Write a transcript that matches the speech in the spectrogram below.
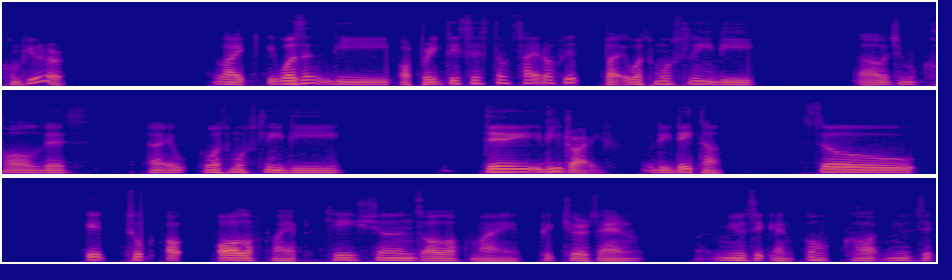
computer like it wasn't the operating system side of it but it was mostly the uh, what you call this uh, it was mostly the the D drive, the data. So it took out all of my applications, all of my pictures and music, and oh god, music.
